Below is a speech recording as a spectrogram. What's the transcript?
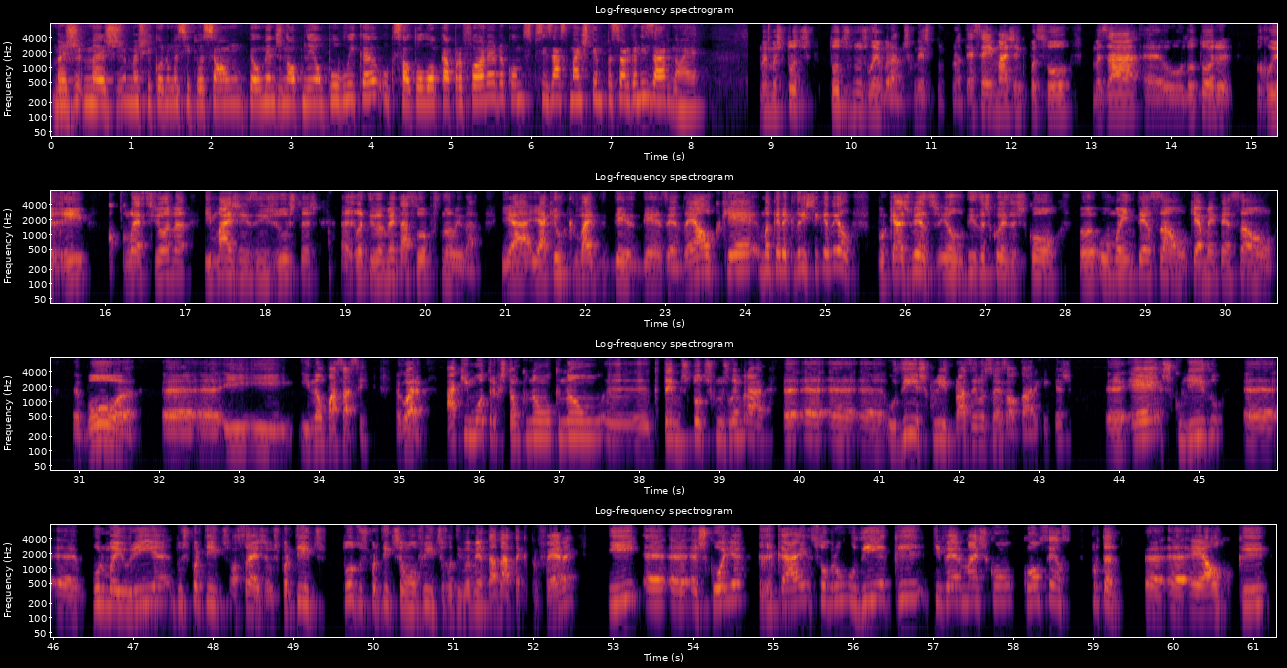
Mas, mas, mas ficou numa situação, pelo menos na opinião pública, o que saltou logo cá para fora era como se precisasse mais tempo para se organizar, não é? Mas, mas todos, todos nos lembramos que neste. Pronto, essa é a imagem que passou, mas há uh, o doutor Rui Rio coleciona imagens injustas uh, relativamente à sua personalidade e, à, e àquilo que vai dizendo. É algo que é uma característica dele, porque às vezes ele diz as coisas com uh, uma intenção que é uma intenção uh, boa uh, e, e, e, não passa assim. Agora, há aqui uma outra questão que não que não que temos todos que nos lembrar. o dia escolhido para as eleições autárquicas é escolhido por maioria dos partidos, ou seja, os partidos, todos os partidos são ouvidos relativamente à data que preferem e a, a, escolha recai sobre o dia que tiver mais consenso. Portanto, é algo que,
